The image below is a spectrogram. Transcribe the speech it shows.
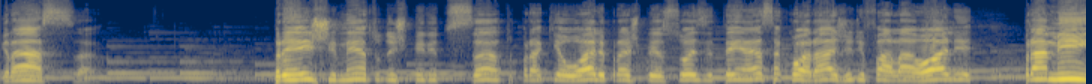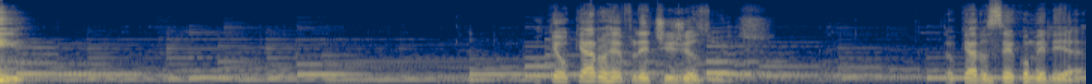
graça, preenchimento do Espírito Santo para que eu olhe para as pessoas e tenha essa coragem de falar: olhe para mim. Porque eu quero refletir Jesus. Eu quero ser como Ele é.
